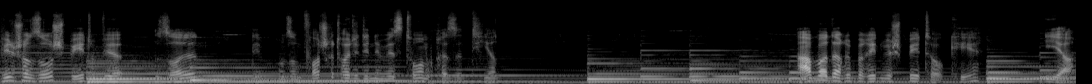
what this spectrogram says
bin schon so spät und wir sollen unseren Fortschritt heute den Investoren präsentieren. Aber darüber reden wir später, okay? Ja.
